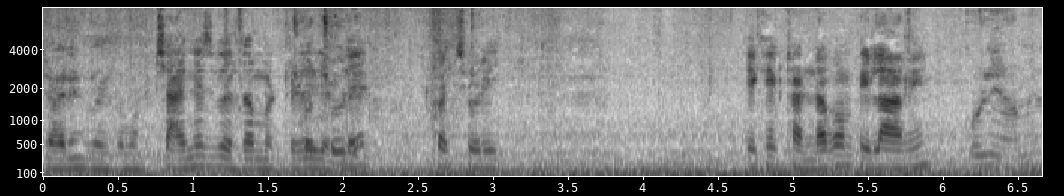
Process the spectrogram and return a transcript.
चायनीज चायनीज बेलचा मटेरियल घेतले कचोरी. एक एक थंडा पण पिला आम्ही. कोणी? आम्ही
